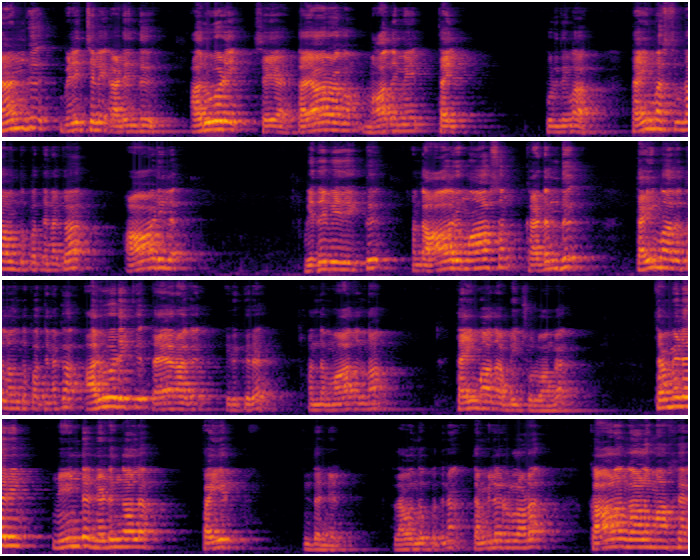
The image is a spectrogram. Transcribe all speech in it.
நன்கு விளைச்சலை அடைந்து அறுவடை செய்ய தயாராகும் மாதமே தை. புரியுதுங்களா? தை மாதத்தில் தான் வந்து பார்த்தீங்கன்னாக்கா ஆடியில் விதை விதைத்து அந்த ஆறு மாதம் கடந்து தை மாதத்தில் வந்து பார்த்தீங்கன்னாக்கா அறுவடைக்கு தயாராக இருக்கிற அந்த மாதம் தான் தை மாதம் அப்படின்னு சொல்லுவாங்க. தமிழரின் நீண்ட நெடுங்கால பயிர் இந்த நெல். அதாவது வந்து பார்த்திங்கன்னா தமிழர்களோட காலங்காலமாக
